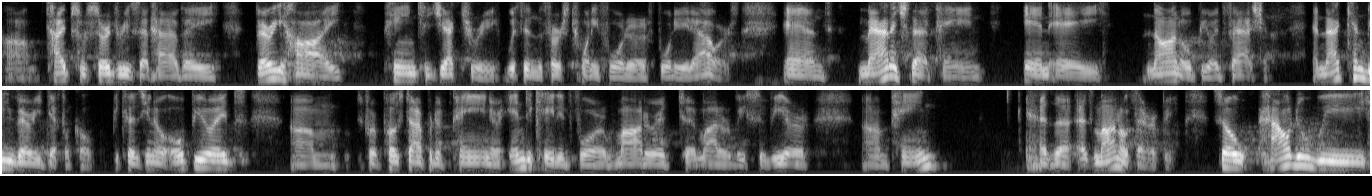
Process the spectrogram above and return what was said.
um, types of surgeries that have a very high pain trajectory within the first 24 to 48 hours and manage that pain in a non opioid fashion. And that can be very difficult because, you know, opioids um, for postoperative pain are indicated for moderate to moderately severe um, pain as, a, as monotherapy. So, how do we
